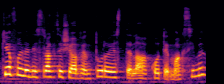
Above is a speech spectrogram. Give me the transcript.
Cheful de distracție și aventură este la cote maxime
